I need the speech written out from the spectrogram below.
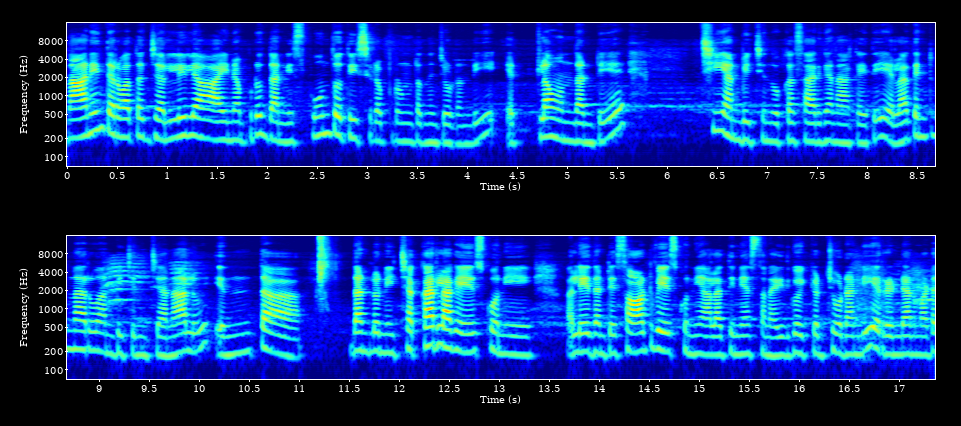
నానిన తర్వాత జల్లీలా అయినప్పుడు దాన్ని స్పూన్తో తీసేటప్పుడు ఉంటుంది చూడండి. ఎట్లా ఉందంటే చీ అనిపించింది ఒక్కసారిగా నాకైతే. ఎలా తింటున్నారు అనిపించింది జనాలు. ఎంత దాంట్లోని చక్కర్లాగా వేసుకొని లేదంటే సాల్ట్ వేసుకొని అలా తినేస్తున్నారు. ఇదిగో ఇక్కడ చూడండి రెండు అనమాట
